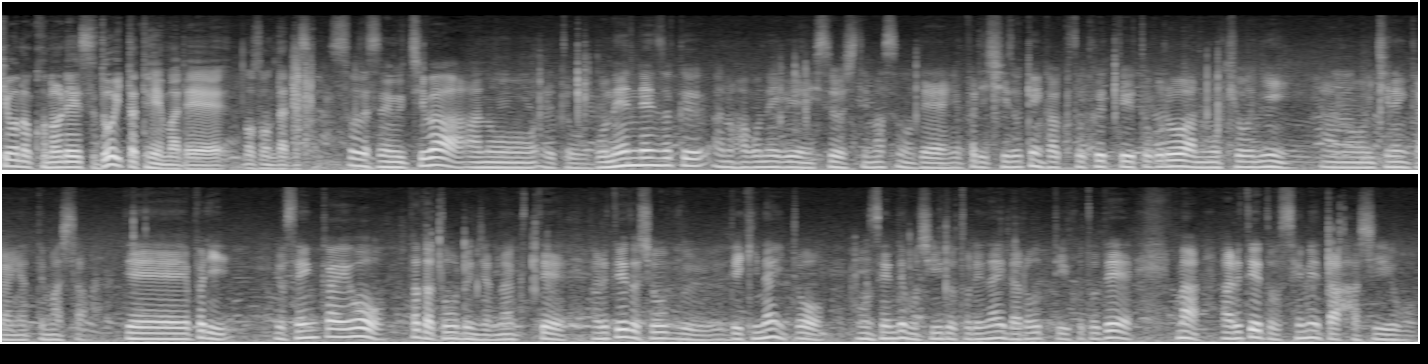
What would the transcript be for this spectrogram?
今日のこのレースどういったテーマで臨んだんですか？そうですね。うちはあの、えっと、5年連続あの箱根駅伝に出場してますのでやっぱりシード権獲得っていうところをあの目標にあの1年間やってました。でやっぱり予選会をただ通るんじゃなくてある程度勝負できないと本戦でもシード取れないだろうっていうことで、まあ、ある程度攻めた走りを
